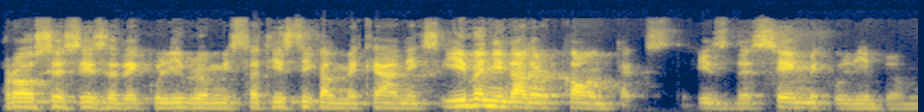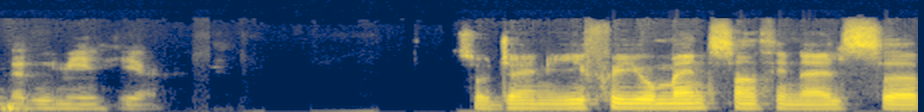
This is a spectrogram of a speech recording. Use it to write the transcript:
processes at equilibrium in statistical mechanics, even in other contexts, it's the same equilibrium that we mean here. So Jenny, if you meant something else, uh,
